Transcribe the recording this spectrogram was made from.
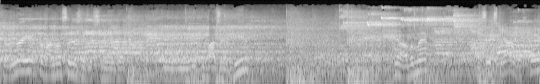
στο ρολόι, προφανώς όλες τις είναι για, για την buzzer beer. Για να δούμε, έτσι έτσι 30 το σκορ.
